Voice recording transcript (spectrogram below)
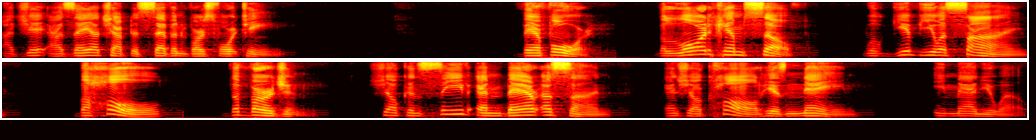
Isaiah chapter 7, verse 14. Therefore, the Lord himself will give you a sign. Behold, the virgin shall conceive and bear a son, and shall call his name Emmanuel.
